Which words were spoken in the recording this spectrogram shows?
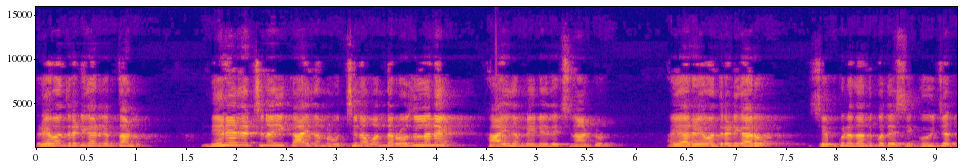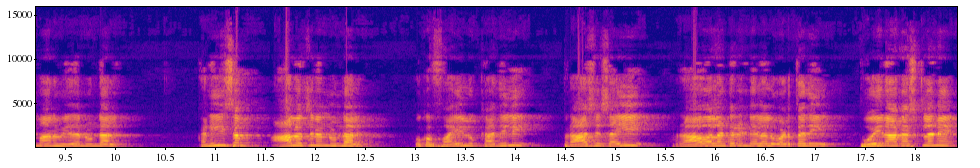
రేవంత్ రెడ్డి గారు చెప్తాడు నేనే తెచ్చిన ఈ కాగితం వచ్చిన వంద రోజుల్లోనే కాగితం నేనే తెచ్చిన అంటుండు. అయ్యా రేవంత్ రెడ్డి గారు చెప్పుకున్నదందుకు కొద్దిగా సిగ్గు ఇజ్జత్ మానం ఏదైనా ఉండాలి. కనీసం ఆలోచన ఉండాలి. ఒక ఫైలు కదిలి ప్రాసెస్ అయ్యి రావాలంటేనే నెలలు పడుతుంది. పోయిన ఆగస్టులోనే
